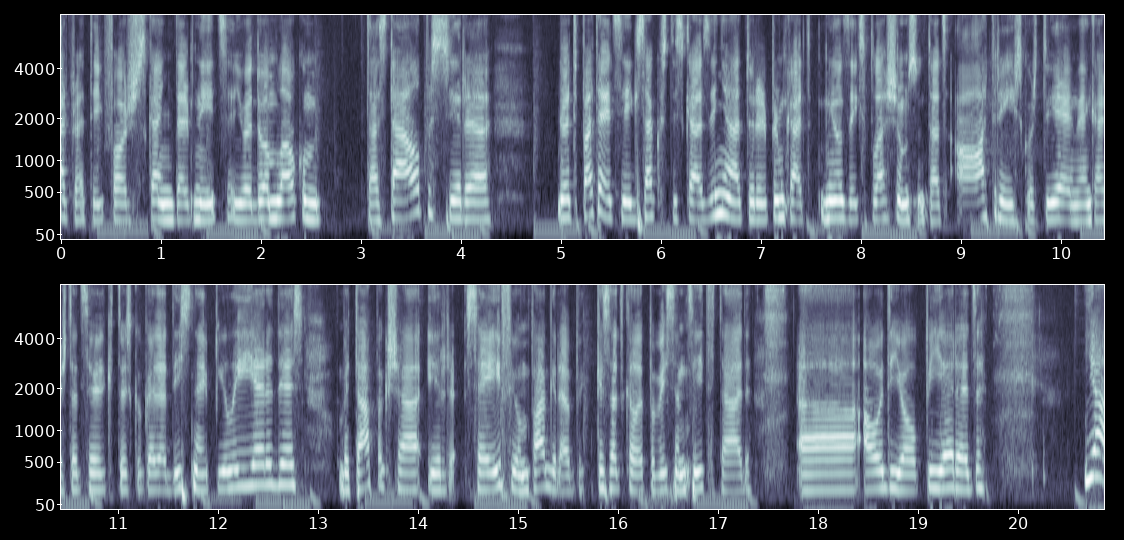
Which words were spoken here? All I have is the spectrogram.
ārprātīgi forša skaņa darbnīca, jo Doma laukuma tās telpas ir. Uh, ļoti pateicīgas akustiskā ziņā. Tur ir pirmkārt milzīgs plašums un tāds ātrīs, kur tu ej vienkārši tāds jūtas, ka tu esi kaut kādā Disneja pilī ieradies. Bet apakšā ir seifi un pagrabi, kas atkal ir pavisam cita tāda uh, audio pieredze. Jā,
